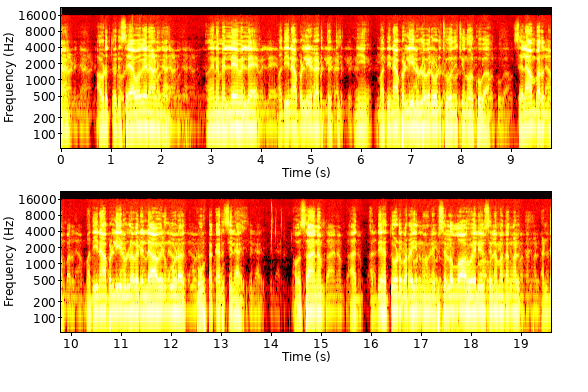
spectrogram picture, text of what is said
ഞാൻ. അവിടുത്തെ ഒരു സേവകനാണ് ഞാൻ. അങ്ങനെ മെല്ലെ മെല്ലെ മദീന പള്ളിയുടെ അടുത്തെത്തി. നീ മദീന പള്ളിയിലുള്ളവരോട് ചോദിച്ചു നോക്കുക. സലാം പറഞ്ഞു. മദീന പള്ളിയിലുള്ളവരെല്ലാവരും കൂടെ കൂട്ടക്കരച്ചിലായി. അവസാനം അദ്ദേഹത്തോട് പറയുന്നു നബി സല്ലല്ലാഹു അലൈഹി വസല്ലമ തങ്ങൾ രണ്ട്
